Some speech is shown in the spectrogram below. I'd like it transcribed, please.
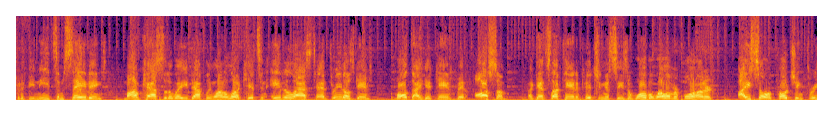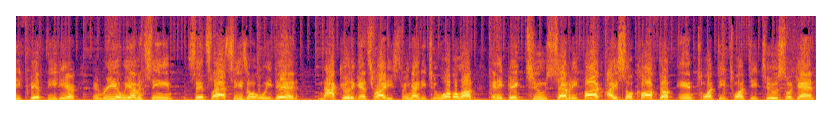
But if you need some savings, Mountcastle the way you definitely want to look. Hits in eight of the last 10, three of those games, multi hit games, been awesome against left handed pitching this season. Woba well over 400. ISO approaching 350 here. And Ryu, we haven't seen since last season what we did. Not good against righties. 392 Woba allowed and a big 275 ISO coughed up in 2022. So again,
